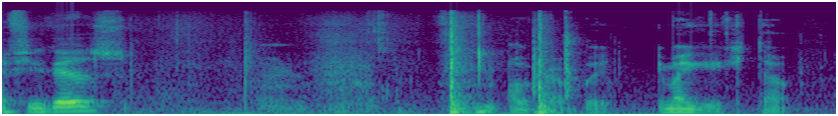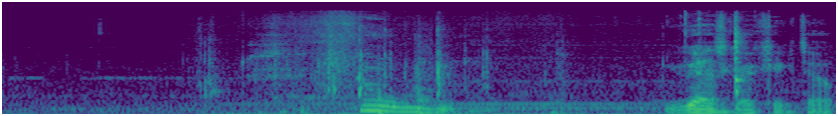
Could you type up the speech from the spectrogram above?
If you guys. Oh crap! Wait, you might get kicked out. Oh, you guys got kicked out,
